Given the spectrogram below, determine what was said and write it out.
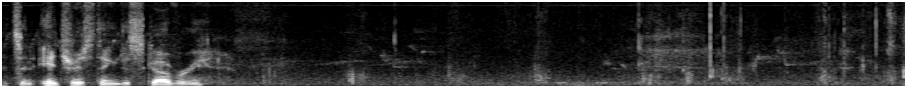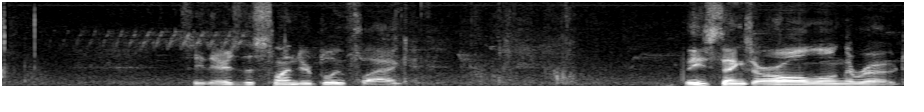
it's an interesting discovery. See, there's the slender blue flag. These things are all along the road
